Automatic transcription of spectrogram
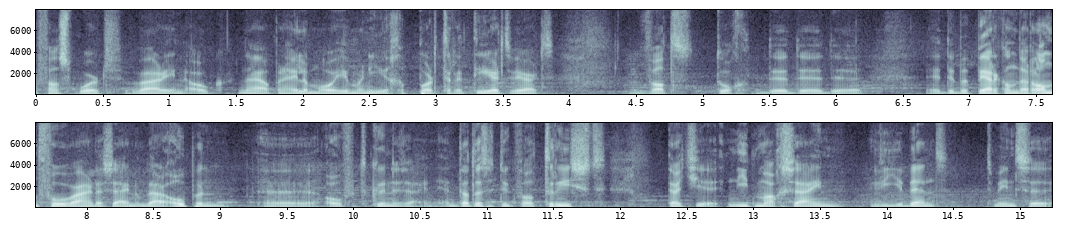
van sport. Waarin ook nou ja, op een hele mooie manier geportretteerd werd. Wat toch de, de, de, de beperkende randvoorwaarden zijn om daar open over te kunnen zijn. En dat is natuurlijk wel triest, dat je niet mag zijn wie je bent. Tenminste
